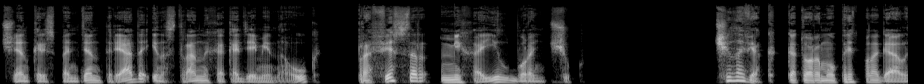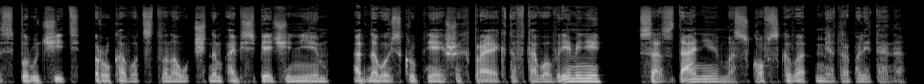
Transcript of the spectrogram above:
член-корреспондент ряда иностранных академий наук, профессор Михаил Буранчук. Человек, которому предполагалось поручить руководство научным обеспечением одного из крупнейших проектов того времени — создание московского метрополитена.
